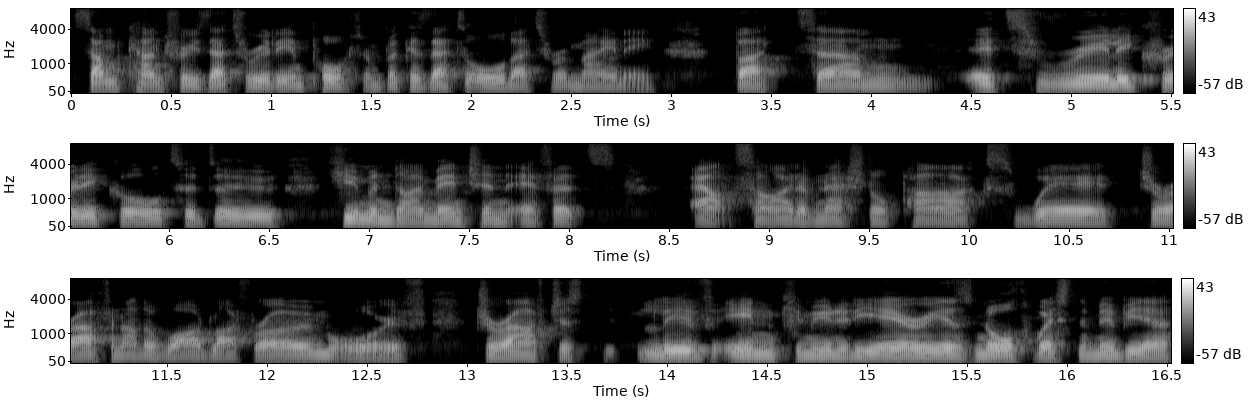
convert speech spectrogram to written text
some countries that's really important because that's all that's remaining. But um, it's really critical to do human dimension efforts outside of national parks where giraffe and other wildlife roam, or if giraffe just live in community areas. Northwest Namibia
